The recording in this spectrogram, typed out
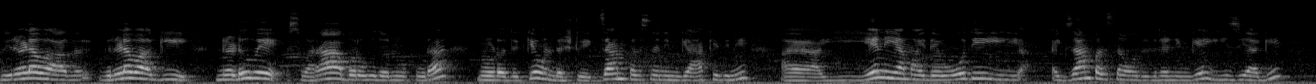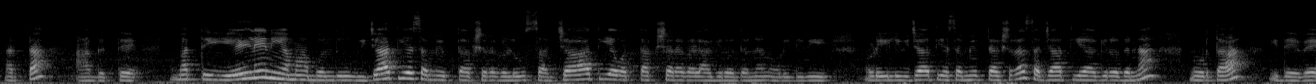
ವಿರಳವಾಗ, ವಿರಳವಾಗಿ ನಡುವೆ ಸ್ವರ ಬರುವುದನ್ನು ಕೂಡ ನೋಡೋದಕ್ಕೆ ಒಂದಷ್ಟು ಎಕ್ಸಾಂಪಲ್ಸ್ನ ನಿಮಗೆ ಹಾಕಿದ್ದೀನಿ. ಏನು ನಿಯಮ ಇದೆ ಓದಿ ಈ ಎಕ್ಸಾಂಪಲ್ಸ್ನ ಓದಿದ್ರೆ ನಿಮಗೆ ಈಸಿಯಾಗಿ ಅರ್ಥ ಆಗುತ್ತೆ. ಮತ್ತು ಏಳನೇ ನಿಯಮ ಬಂದು ವಿಜಾತಿಯ ಸಂಯುಕ್ತಾಕ್ಷರಗಳು ಸಜಾತಿಯ ಒತ್ತಕ್ಷರಗಳಾಗಿರೋದನ್ನು ನೋಡಿದ್ದೀವಿ ನೋಡಿ, ಇಲ್ಲಿ ವಿಜಾತಿಯ ಸಂಯುಕ್ತಾಕ್ಷರ ಸಜಾತಿಯ ಆಗಿರೋದನ್ನು ನೋಡ್ತಾ ಇದ್ದೇವೆ.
